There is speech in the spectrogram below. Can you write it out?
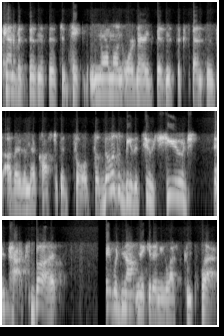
cannabis businesses to take normal and ordinary business expenses other than their cost of goods sold. So those would be the two huge impacts. But it would not make it any less complex.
